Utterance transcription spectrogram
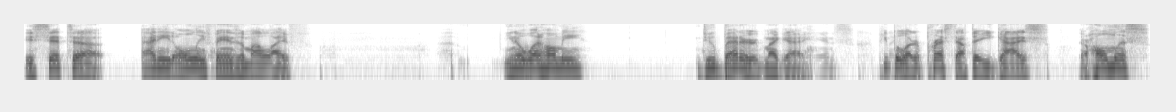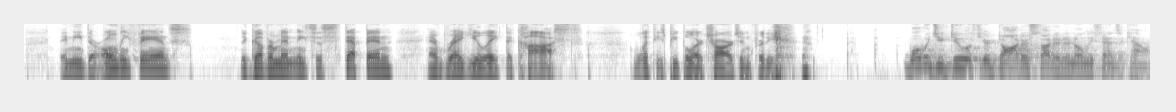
is set to I need OnlyFans in my life. You know what, homie? Do better, my guy. People are depressed out there, you guys. They're homeless. They need their OnlyFans. The government needs to step in and regulate the cost of what these people are charging for the. What would you do if your daughter started an OnlyFans account?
